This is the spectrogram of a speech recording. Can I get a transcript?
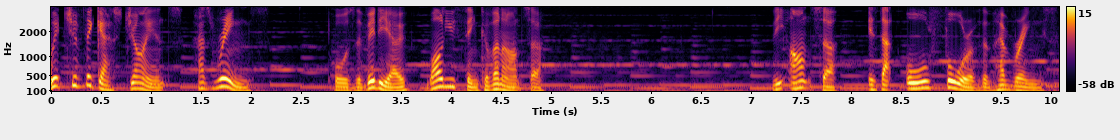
Which of the gas giants has rings? Pause the video while you think of an answer. The answer is that all four of them have rings,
